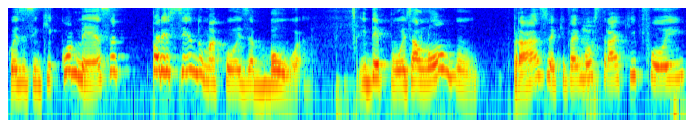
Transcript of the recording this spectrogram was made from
coisa assim que começa parecendo uma coisa boa e depois a longo prazo é que vai mostrar que foi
